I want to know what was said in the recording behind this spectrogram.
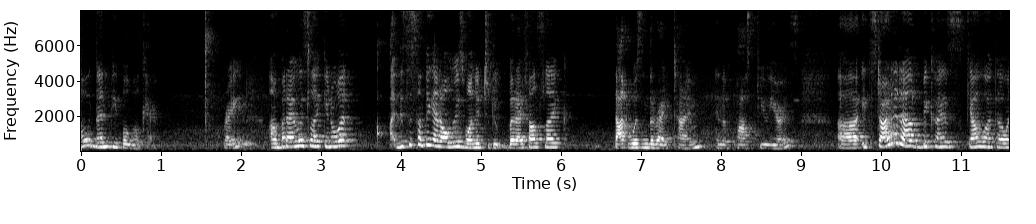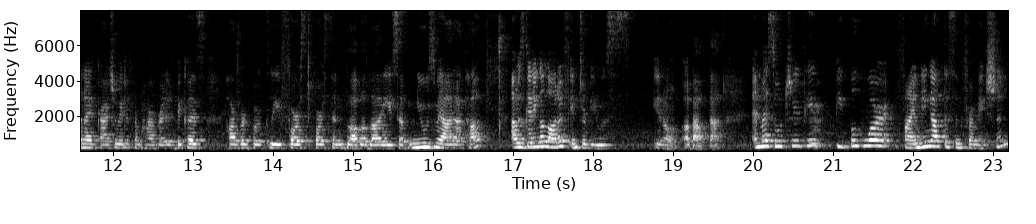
दो, then people will care, right? Uh, but I was like, you know what? this is something I'd always wanted to do, but I felt like that wasn't the right time in the past few years. Uh, it started out because क्या when I graduated from Harvard and because Harvard Berklee first person blah blah blah ये सब news me रहा I was getting a lot of interviews you know about that and my सोच people who are finding out this information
